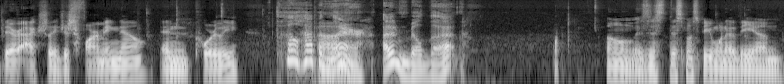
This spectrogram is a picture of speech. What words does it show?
they're actually just farming now and poorly. What the hell happened Um, there? I didn't build that. Oh, is this this must be one of the um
